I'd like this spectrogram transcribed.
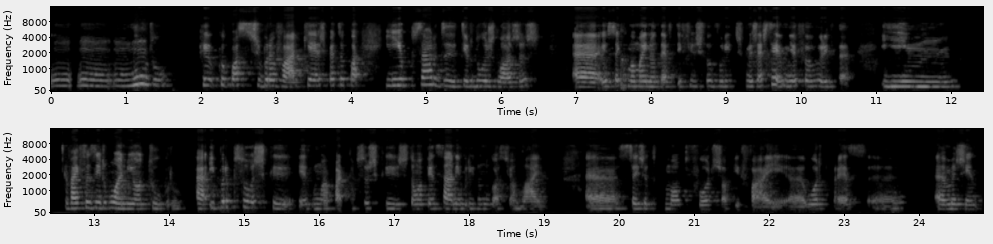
um, um, um mundo que, que, eu posso desbravar, que é espetacular. E apesar de ter duas lojas, uh, eu sei que uma mãe não deve ter filhos favoritos, mas esta é a minha favorita. E um, vai fazer um ano em outubro. Ah, e para pessoas que, é uma parte de pessoas que estão a pensar em abrir um negócio online, uh, seja de que molde for, Shopify, uh, WordPress, uh, Magento,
